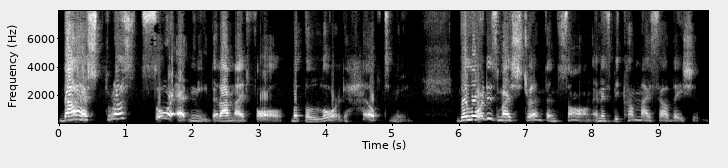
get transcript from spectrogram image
Thou hast thrust sore at me that I might fall, but the Lord helped me. The Lord is my strength and song, and has become my salvation.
